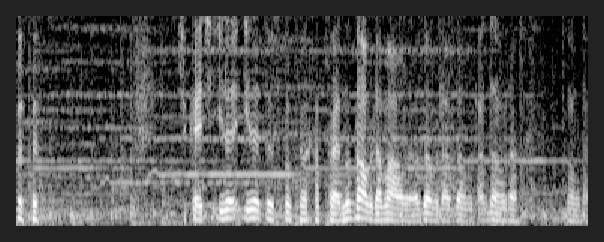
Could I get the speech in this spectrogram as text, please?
Czekajcie, ile, ile to jest smok na HP? No dobra, mało, dobra, dobra, dobra, dobra.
